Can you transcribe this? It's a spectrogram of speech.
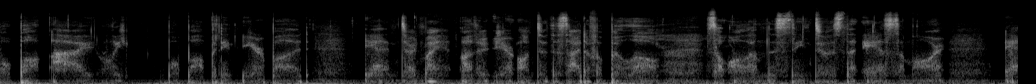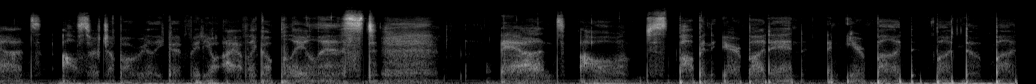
will pop, I like will pop in an earbud and turn my other ear onto the side of a pillow. So all I'm listening to is the ASMR and I'll search up a really good video. I have like a playlist and I'll just pop an earbud in, an earbud, bud, bud,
